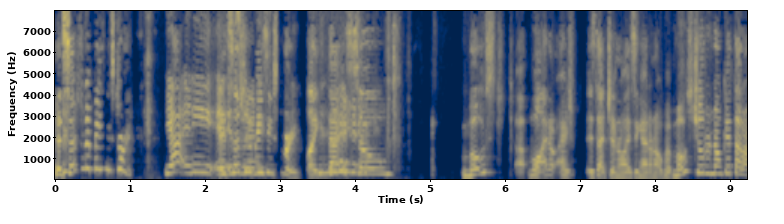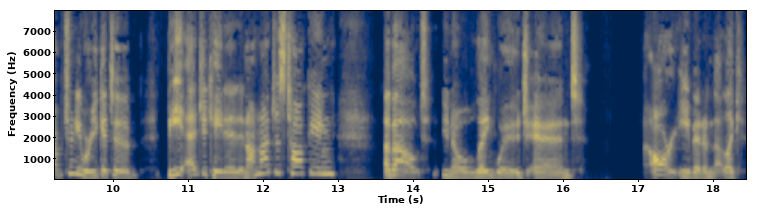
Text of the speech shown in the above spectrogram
It's such an amazing story. yeah, any It's such an any- amazing story. Like that is so. Most uh, well, I don't. I is that generalizing? I don't know, but most children don't get that opportunity where you get to be educated, and I'm not just talking about you know language and art even and like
